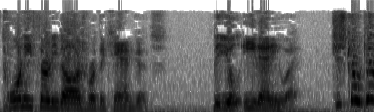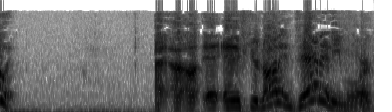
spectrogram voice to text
$20, $30 worth of canned goods that you'll eat anyway. Just go do it. Uh, and if you're not in debt anymore,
